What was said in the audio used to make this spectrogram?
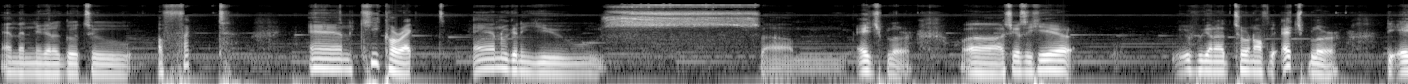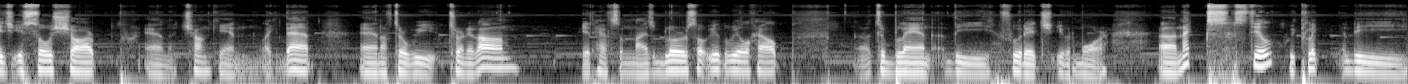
and then you're gonna go to effect and key correct and we're gonna use um, edge blur. Uh, as you can see here if we're gonna turn off the edge blur the edge is so sharp and chunky and like that. And after we turn it on it has some nice blur so it will help uh, to blend the footage even more. Uh, next still we click the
